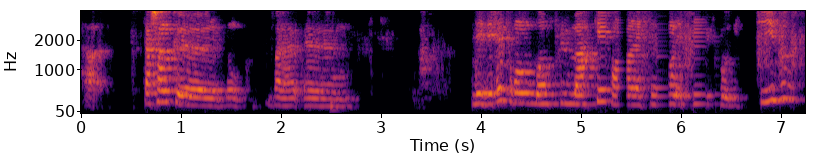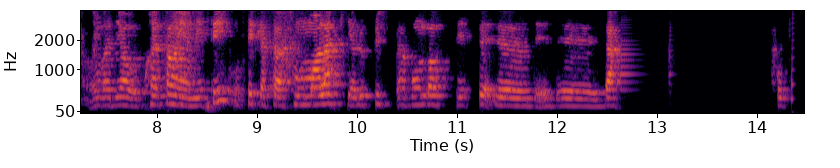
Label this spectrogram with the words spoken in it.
ah, sachant que donc, voilà, euh, les effets seront donc plus marqués pendant les saisons les plus productives, on va dire au printemps et en été. On sait que c'est à ce moment-là qu'il y a le plus d'abondance d'arthropodes.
